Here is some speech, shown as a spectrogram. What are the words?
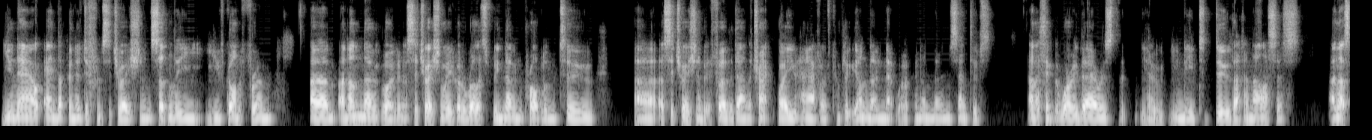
you now end up in a different situation, and suddenly you've gone from um, an unknown, well, a situation where you've got a relatively known problem to uh, a situation a bit further down the track where you have a completely unknown network and unknown incentives. And I think the worry there is that you know you need to do that analysis, and that's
